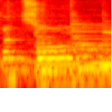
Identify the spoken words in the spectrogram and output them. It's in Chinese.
但所入。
